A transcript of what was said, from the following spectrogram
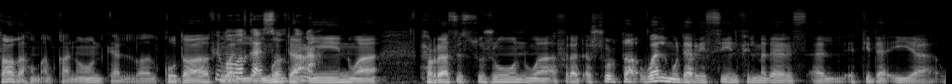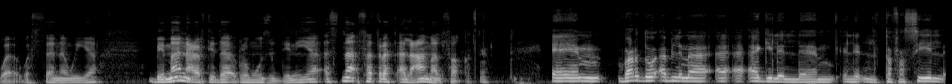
طالهم القانون كالقضاة والمدعين وحراس السجون وأفراد الشرطة والمدرسين في المدارس الابتدائية والثانوية بمنع ارتداء الرموز الدينية أثناء فترة العمل فقط. برضو قبل ما أجي للتفاصيل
